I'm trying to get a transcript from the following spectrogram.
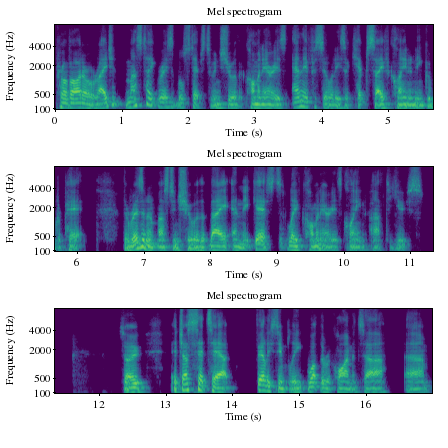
Provider or agent must take reasonable steps to ensure that common areas and their facilities are kept safe, clean, and in good repair. The resident must ensure that they and their guests leave common areas clean after use. So it just sets out fairly simply what the requirements are. Um,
